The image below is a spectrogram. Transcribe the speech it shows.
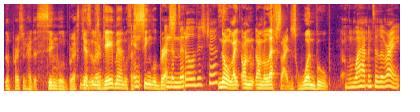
The person had a single breast. Yes, it was a gay man with a In- single breast. In the middle of his chest. no, like on on the left side, just one boob. What happened to the right?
